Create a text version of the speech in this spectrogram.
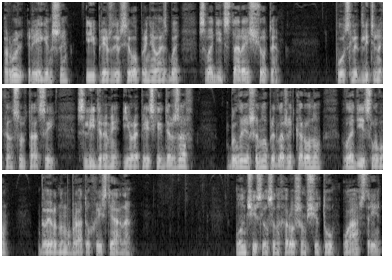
роль регенши и прежде всего принялась бы сводить старые счеты. После длительных консультаций с лидерами европейских держав было решено предложить корону Владиславу, двоюродному брату Христиана. Он числился на хорошем счету у Австрии,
